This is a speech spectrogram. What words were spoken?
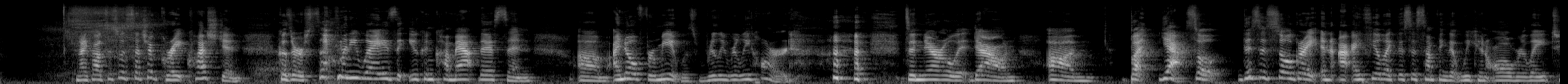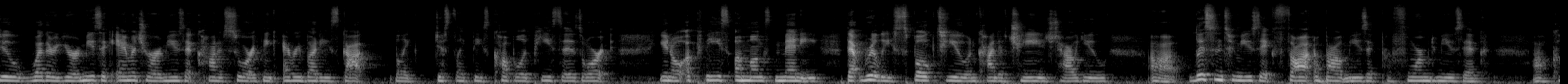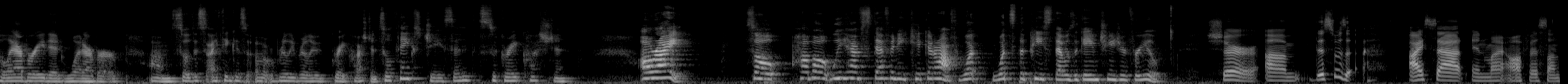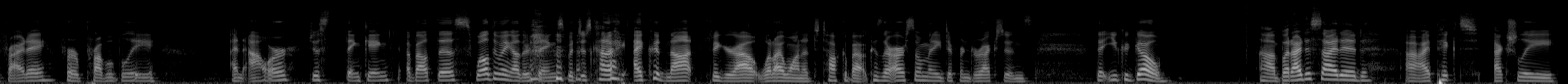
And I thought this was such a great question because there are so many ways that you can come at this. And um, I know for me, it was really, really hard to narrow it down. Um, but yeah, so this is so great. And I, I feel like this is something that we can all relate to, whether you're a music amateur or a music connoisseur. I think everybody's got like just like these couple of pieces or you know a piece amongst many that really spoke to you and kind of changed how you uh, listened to music thought about music performed music uh, collaborated whatever. Um, so this i think is a really really great question. So thanks jason. This is a great question. All right. So how about we have stephanie kick it off? What what's the piece that was a game changer for you? Sure. Um, this was, I sat in my office on Friday for probably an hour just thinking about this while doing other things, but just kind of, I could not figure out what I wanted to talk about because there are so many different directions that you could go. Uh, but I decided, uh, I picked actually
